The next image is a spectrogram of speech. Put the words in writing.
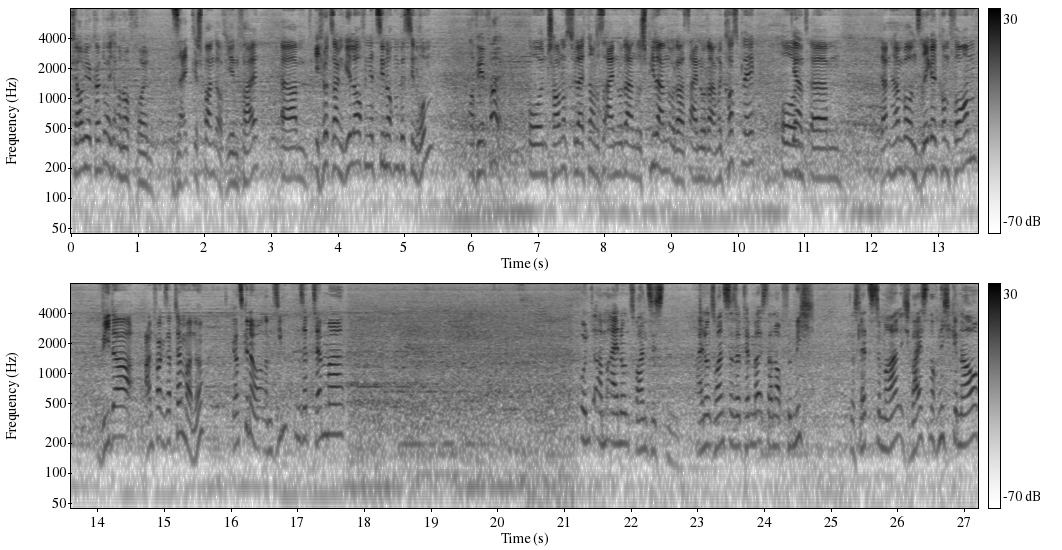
glaube, ihr könnt euch auch noch freuen. Seid gespannt auf jeden Fall. Ähm, ich würde sagen, wir laufen jetzt hier noch ein bisschen rum Auf jeden Fall. Und schauen uns vielleicht noch das ein oder andere Spiel an oder das ein oder andere Cosplay. Und ähm, dann hören wir uns regelkonform wieder Anfang September, ne? Ganz genau, am 7. September und am 21. 21. September ist dann auch für mich das letzte Mal. Ich weiß noch nicht genau.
